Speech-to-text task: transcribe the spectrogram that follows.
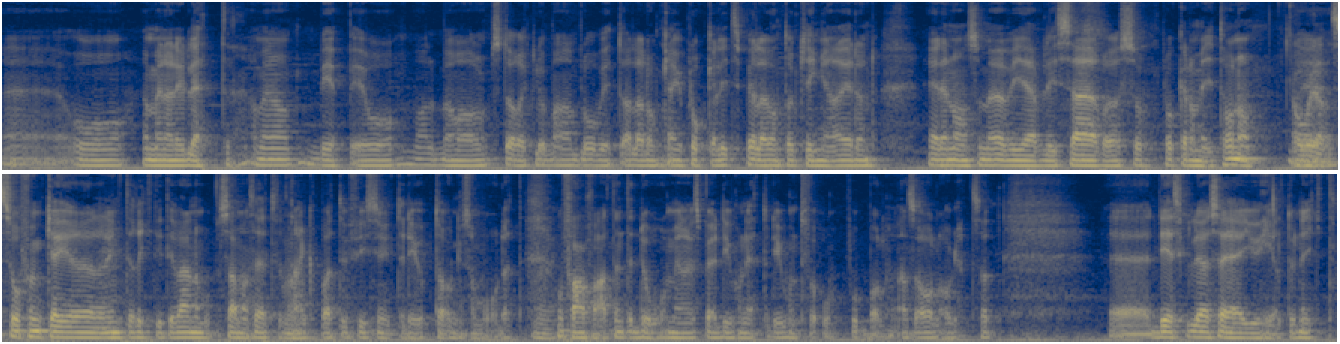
Eh, och jag menar det är lätt, jag menar BP och Malmö och de större klubbarna, Blåvitt och alla de kan ju plocka lite spelare runt omkring. Är det, är det någon som är överjävlig i Särö så plockar de hit honom. Oh, ja. Eh, Så funkar det inte riktigt i Värnamo på samma sätt med tanke på att det finns ju inte det upptagningsområdet. Och framförallt inte då, medan vi spelar division 1 och division 2 fotboll, alltså A-laget. Så att, eh, det skulle jag säga är ju helt unikt.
